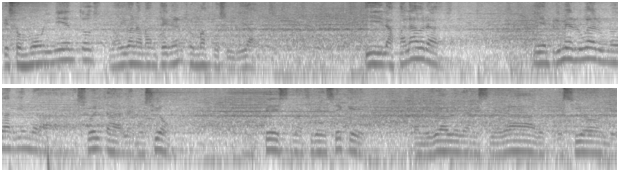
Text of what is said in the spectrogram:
que esos movimientos nos iban a mantener con más posibilidades. Y las palabras, y en primer lugar uno da rienda suelta a la emoción. Ustedes imagínense que cuando yo hablo de ansiedad, depresión, de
